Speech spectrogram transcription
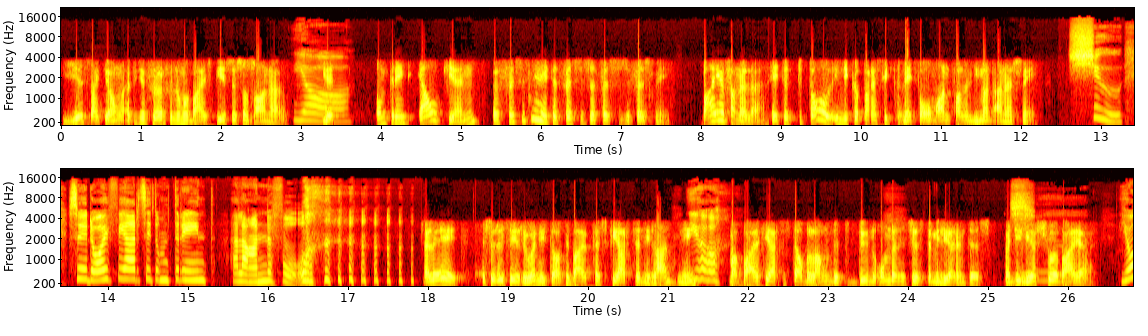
Jesus wat jong, ek het jou vroeër genoem hoe baie spesies ons aanhou. Ja. Jy weet, omtrent elkeen, 'n vis is nie net 'n vis, is 'n vis is 'n vis nie. Baie van hulle het 'n totaal unieke parasiet wat net vir hom aanval en niemand anders nie. Sjoe, so daai veearts het omtrent hulle hande vol. hulle het So dis ironies, daar's nie baie visveeartse in die land nie, ja. maar baie veeartse stel belang om dit te doen omdat dit so stimulerend is, want jy leer so baie. Ja,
